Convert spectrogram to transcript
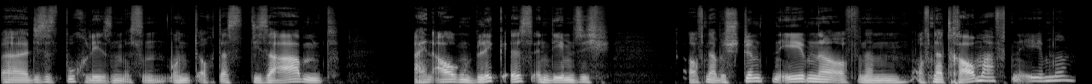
äh, dieses Buch lesen müssen und auch, dass dieser Abend ein Augenblick ist, in dem sich auf einer bestimmten Ebene, auf, einem, auf einer traumhaften Ebene,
